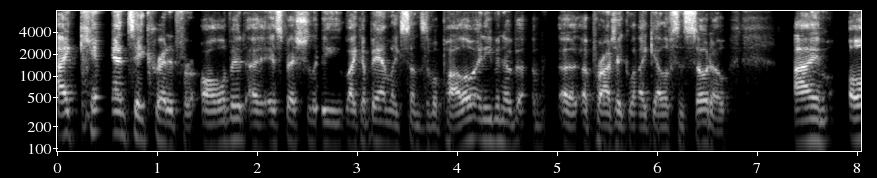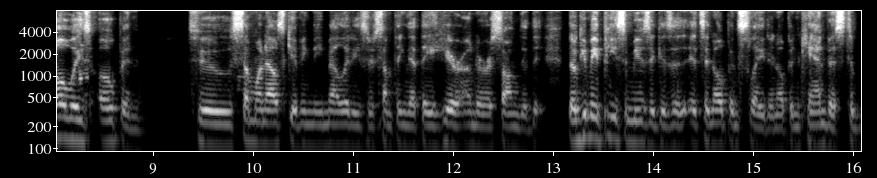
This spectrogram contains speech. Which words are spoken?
I can't take credit for all of it, uh, especially like a band like Sons of Apollo and even a, a, a project like Ellefson Soto. I'm always open to someone else giving me melodies or something that they hear under a song that they, will give me a piece of music is it's an open slate an open canvas to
